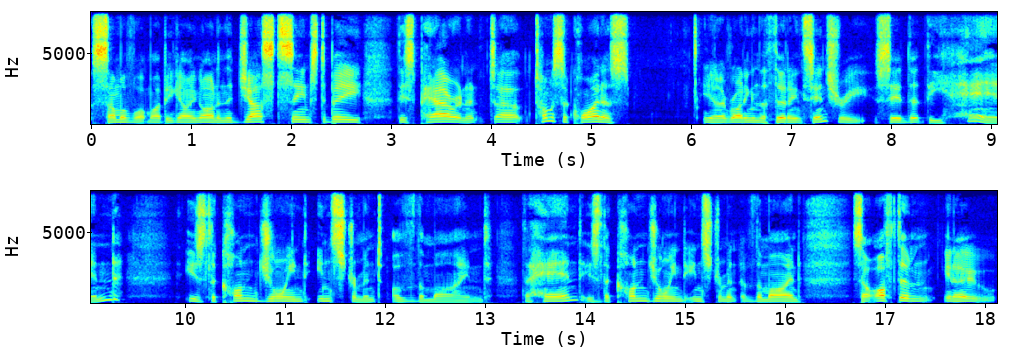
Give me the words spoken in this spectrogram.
some of what might be going on. And there just seems to be this power in it. Uh, Thomas Aquinas, you know, writing in the 13th century, said that the hand is the conjoined instrument of the mind. The hand is the conjoined instrument of the mind. So often, you know,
